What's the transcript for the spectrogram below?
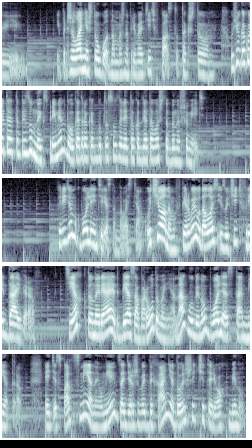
и, и при желании что угодно можно превратить в пасту. Так что, в общем, какой-то это безумный эксперимент был, который как будто создали только для того, чтобы нашуметь. Перейдем к более интересным новостям. Ученым впервые удалось изучить фридайверов тех, кто ныряет без оборудования на глубину более 100 метров. Эти спортсмены умеют задерживать дыхание дольше 4 минут.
